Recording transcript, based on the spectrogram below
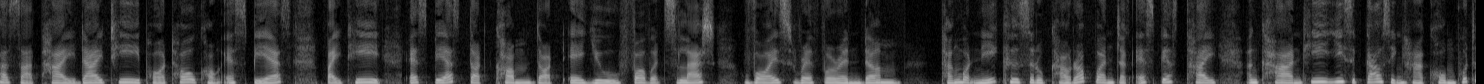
ภาษาไทยได้ที่พอร์ทัลของ SBS ไปที่ sbs.com.au forward slash voice referendum ทั้งหมดนี้คือสรุปข่าวรอบวันจาก SBS ไทย อังคารที่ 29 สิงหาคม พุทธ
